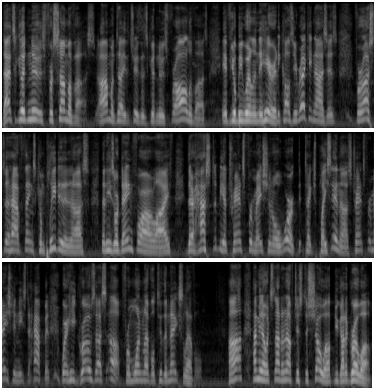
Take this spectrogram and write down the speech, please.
That's good news for some of us. I'm going to tell you the truth, it's good news for all of us if you'll be willing to hear it. Because He recognizes for us to have things completed in us that He's ordained for our life, there has to be a transformational work that takes place in us. Transformation needs to happen where He grows us up from one level to the next level. Huh? I mean, no, it's not enough just to show up, you got to grow up.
